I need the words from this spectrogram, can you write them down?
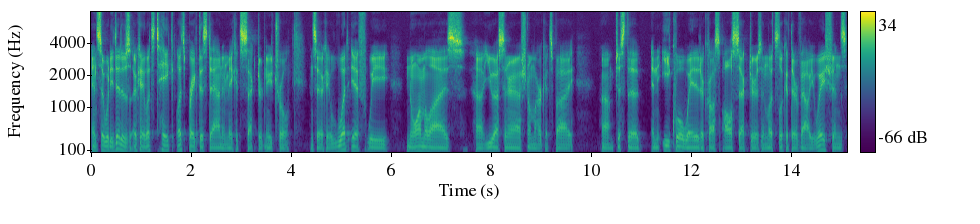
And so what he did is okay, let's take let's break this down and make it sector neutral and say okay, what if we normalize uh, U.S. international markets by um, just the an equal weighted across all sectors, and let's look at their valuations.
